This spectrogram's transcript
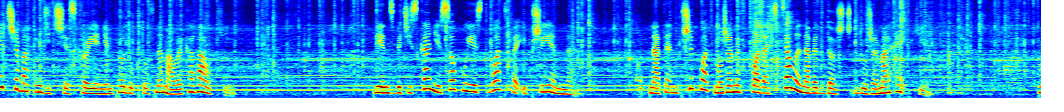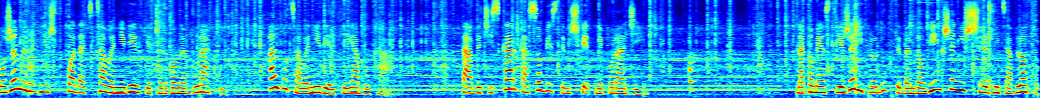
nie trzeba trudzić się skrojeniem produktów na małe kawałki. Więc wyciskanie soku jest łatwe i przyjemne. Na ten przykład możemy wkładać całe nawet dość duże marchewki. Możemy również wkładać całe niewielkie czerwone buraki albo całe niewielkie jabłka. Ta wyciskarka sobie z tym świetnie poradzi. Natomiast jeżeli produkty będą większe niż średnica wlotu,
